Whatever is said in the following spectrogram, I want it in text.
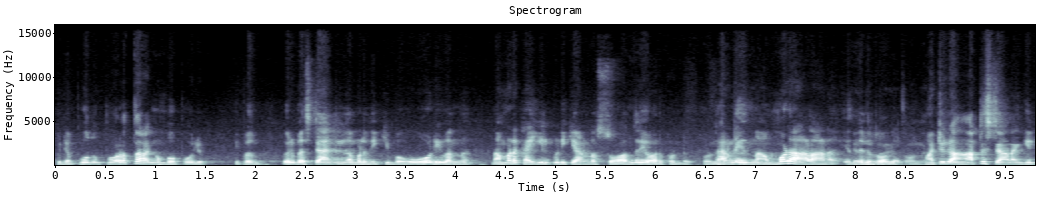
പിന്നെ പുറത്തിറങ്ങുമ്പോൾ പോലും ഇപ്പം ഒരു ബസ് സ്റ്റാൻഡിൽ നമ്മൾ നിൽക്കുമ്പോൾ ഓടി വന്ന് നമ്മുടെ കയ്യിൽ പിടിക്കാനുള്ള സ്വാതന്ത്ര്യം അവർക്കുണ്ട്. കാരണം ഇത് നമ്മുടെ ആളാണ് എന്നൊരു തോന്നുന്നു തോന്നൽ. മറ്റൊരു ആർട്ടിസ്റ്റ് ആണെങ്കിൽ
